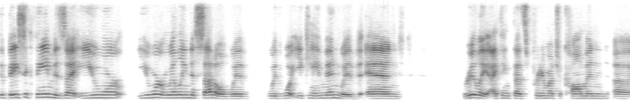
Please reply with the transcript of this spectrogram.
the basic theme is that you weren't you weren't willing to settle with with what you came in with, and really, I think that's pretty much a common uh,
